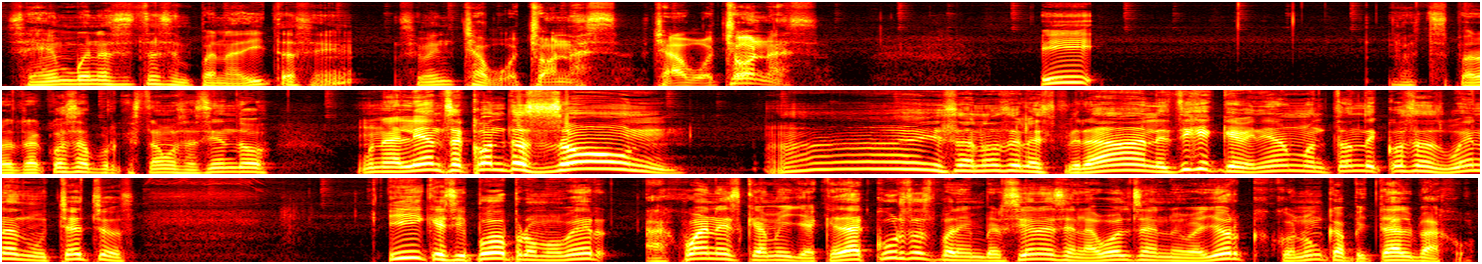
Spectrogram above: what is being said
Se ven buenas estas empanaditas, ¿eh? Se ven chabochonas, chabochonas. Y no esto es para otra cosa porque estamos haciendo una alianza con The Zone. Ay, esa no se la esperaban. Les dije que venían un montón de cosas buenas, muchachos. Y que si puedo promover a Juan Escamilla, que da cursos para inversiones en la bolsa de Nueva York con un capital bajo.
